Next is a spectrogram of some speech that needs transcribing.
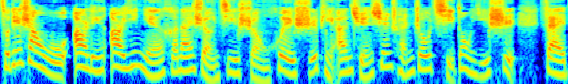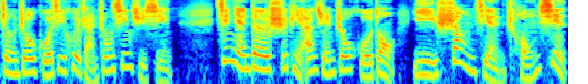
昨天上午，二零二一年河南省暨省会食品安全宣传周启动仪式在郑州国际会展中心举行。今年的食品安全周活动以“上检重信，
